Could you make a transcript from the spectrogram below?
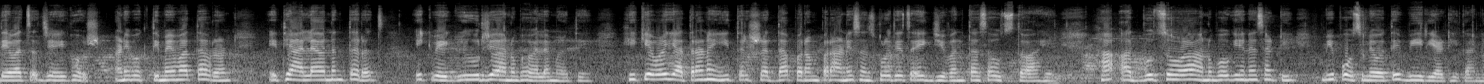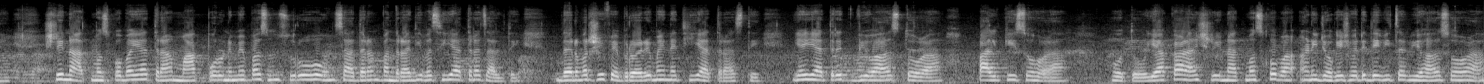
देवाचा जयघोष आणि भक्तिमय वातावरण येथे आल्यानंतरच एक वेगळी ऊर्जा अनुभवायला मिळते. ही केवळ यात्रा नाही तर श्रद्धा परंपरा आणि संस्कृतीचा एक जिवंत असा उत्सव आहे. हा अद्भुत सोहळा अनुभव घेण्यासाठी मी पोचले होते वीर या ठिकाणी. श्री नाथमस्कोबा यात्रा माघ पौर्णिमेपासून सुरू होऊन साधारण पंधरा दिवस ही यात्रा चालते. दरवर्षी फेब्रुवारी महिन्यात ही यात्रा असते. या यात्रेत विवाह सोहळा पालखी सोहळा होतो. या काळात श्रीनाथ मस्कोबा आणि जोगेश्वरी देवीचा विवाह सोहळा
